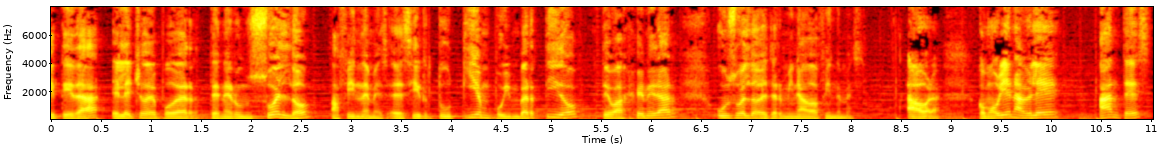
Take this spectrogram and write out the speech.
que te da el hecho de poder tener un sueldo a fin de mes. Es decir, tu tiempo invertido te va a generar un sueldo determinado a fin de mes. Ahora, como bien hablé antes,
